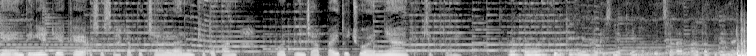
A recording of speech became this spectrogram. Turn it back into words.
Ya intinya dia kayak susah dapet jalan gitu kan buat mencapai tujuannya kayak gitu. Uh -uh, jadi kayak yang harusnya dia ambil jalan A tapi karena dia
